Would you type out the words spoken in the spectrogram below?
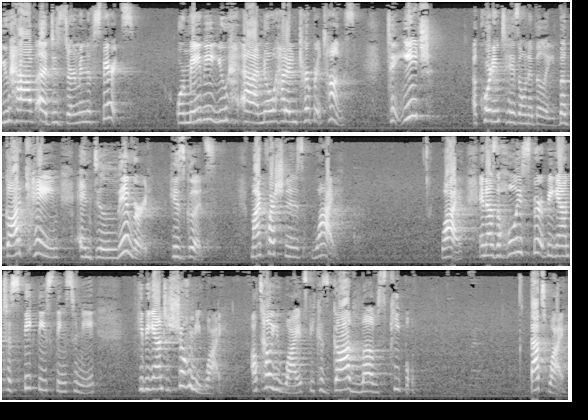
you have a discernment of spirits, or maybe you uh, know how to interpret tongues. To each according to his own ability. But God came and delivered his goods. My question is, why? Why? And as the Holy Spirit began to speak these things to me, he began to show me why. I'll tell you why. It's because God loves people. That's why.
